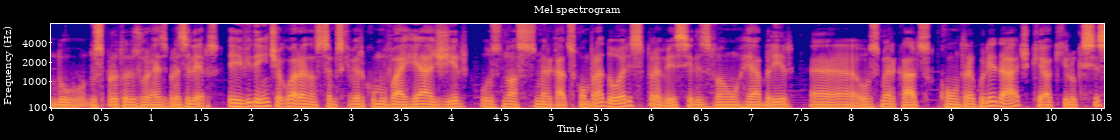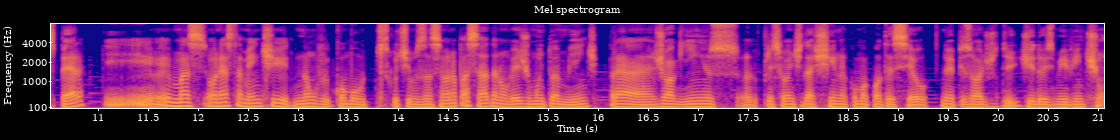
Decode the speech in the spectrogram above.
do, dos produtores rurais brasileiros. É evidente, agora nós temos que ver como vai reagir os nossos mercados compradores para ver se eles vão reabrir uh, os mercados com tranquilidade, que é aquilo que se espera. E, mas honestamente, não, como discutimos na semana passada, não vejo muito ambiente para joguinhos, principalmente da China, como aconteceu no episódio de, de 2021.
